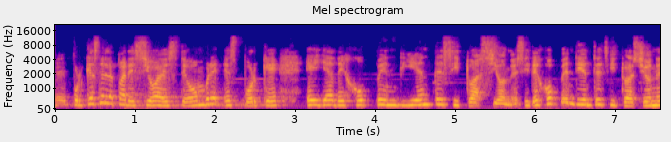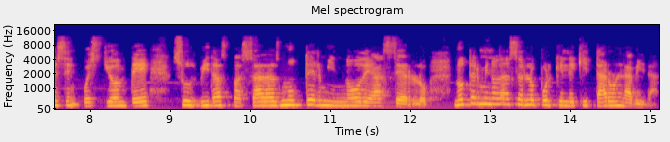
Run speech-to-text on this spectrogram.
eh, ¿Por qué se le pareció a este hombre? Es porque ella dejó pendientes situaciones y dejó pendientes situaciones en cuestión de sus vidas pasadas, no terminó de hacerlo, no terminó de hacerlo porque le quitaron la vida.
